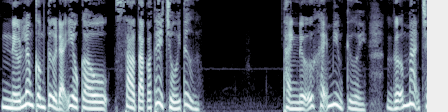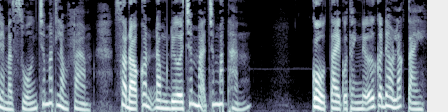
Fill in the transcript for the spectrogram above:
Nếu Lâm Công Tử đã yêu cầu, sao ta có thể chối từ? Thành nữ khẽ mỉm cười, gỡ mạng che mặt xuống trước mắt Lâm Phàm, sau đó còn đầm đưa chiếc mạng trước mắt hắn. Cổ tay của thành nữ có đeo lắc tay,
